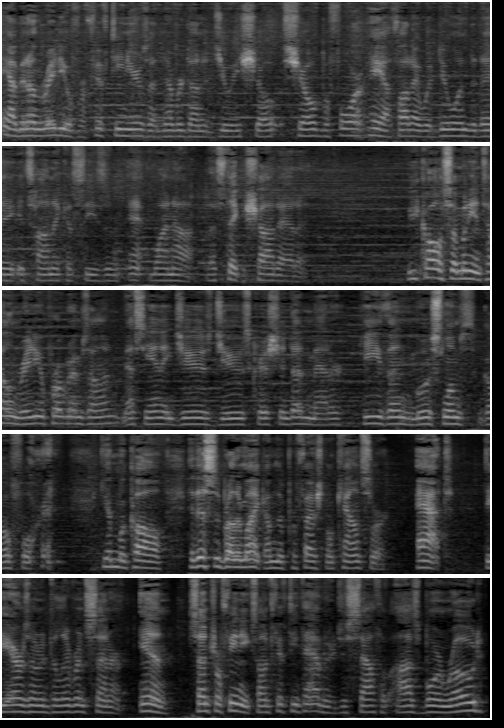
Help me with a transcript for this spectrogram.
Hey, I've been on the radio for 15 years. I've never done a Jewish show, show before. Hey, I thought I would do one today. It's Hanukkah season. Eh, why not? Let's take a shot at it. You call somebody and tell them radio programs on, Messianic Jews, Jews, Christian, doesn't matter. Heathen, Muslims, go for it. Give them a call. Hey, this is Brother Mike. I'm the professional counselor at the Arizona Deliverance Center in Central Phoenix on 15th Avenue, just south of Osborne Road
